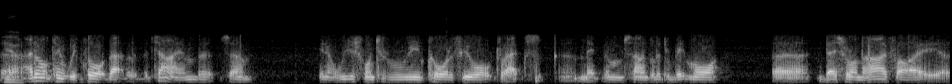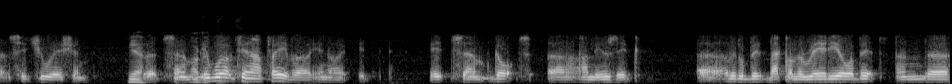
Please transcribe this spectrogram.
Uh, I don't think we thought that at the time, but um, you know, we just wanted to re-record a few old tracks, uh, make them sound a little bit more uh, better on the hi-fi uh, situation. Yeah But um, it worked in our favour. You know, it it um, got uh, our music uh, a little bit back on the radio a bit, and uh,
